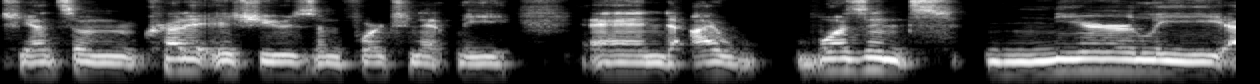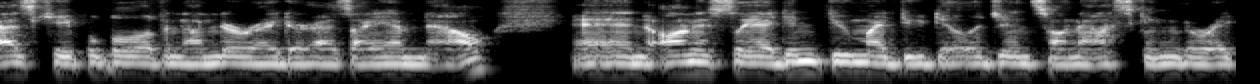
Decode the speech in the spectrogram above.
She had some credit issues, unfortunately, and I wasn't nearly as capable of an underwriter as I am now. And honestly, I didn't do my due diligence on asking the right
